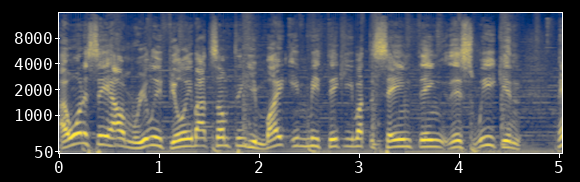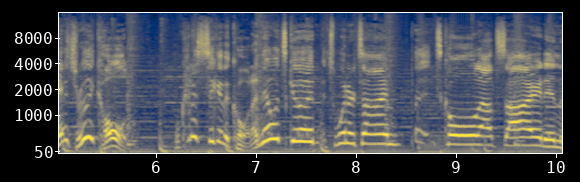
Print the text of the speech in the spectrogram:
I want to say how I'm really feeling about something. You might even be thinking about the same thing this week. And man, it's really cold. I'm kind of sick of the cold. I know it's good, it's wintertime, but it's cold outside, and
